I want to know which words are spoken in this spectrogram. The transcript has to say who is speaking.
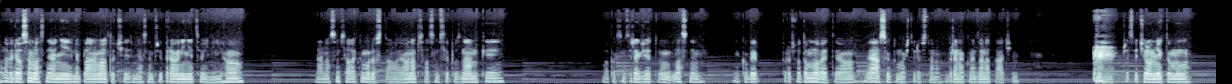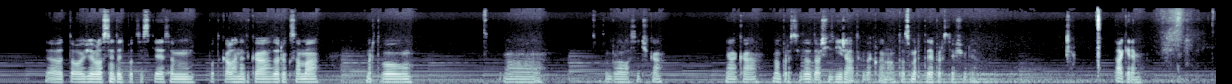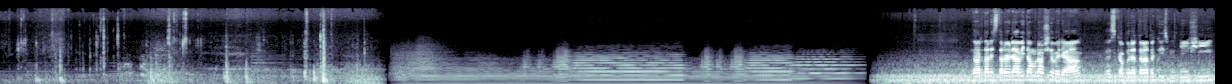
Speaker 1: Tohle video jsem vlastně ani neplánoval točit, měl jsem připravený něco jiného. Ráno jsem se ale k tomu dostal, jo, napsal jsem si poznámky. A pak jsem si řekl, že to vlastně, jakoby, proč o tom mluvit, jo. Já se k tomu ještě dostanu, protože nakonec ho natáčím. Přesvědčilo mě k tomu eh, to, že vlastně teď po cestě jsem potkal hnedka za doxama mrtvou, uh, to byla lasička, nějaká, no prostě to další zvířátko takhle, no, ta smrt je prostě všude. Tak jdem. Zdar tady Staroida, vítám u dalšího videa. Dneska bude teda takový smutnější,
